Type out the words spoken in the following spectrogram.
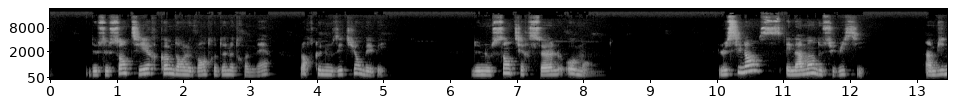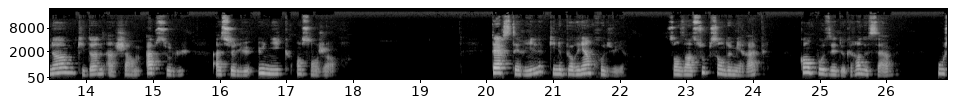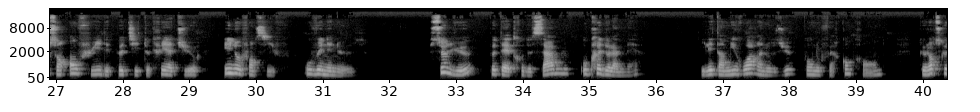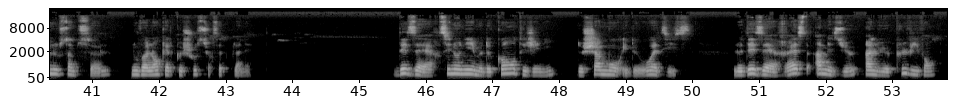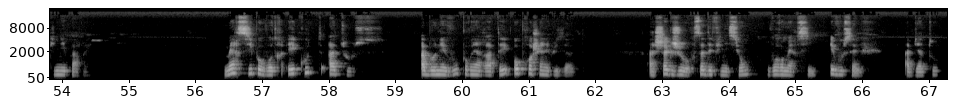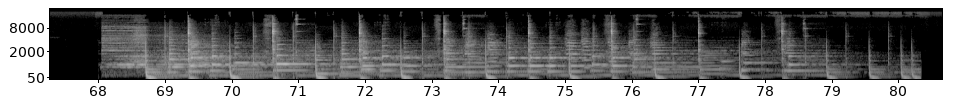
de se sentir comme dans le ventre de notre mère lorsque nous étions bébés, de nous sentir seuls au monde. Le silence est l'amant de celui-ci, un binôme qui donne un charme absolu à ce lieu unique en son genre. Terre stérile qui ne peut rien produire, sans un soupçon de miracle, composé de grains de sable, où sont enfuies des petites créatures inoffensives ou vénéneuses. Ce lieu peut être de sable ou près de la mer. Il est un miroir à nos yeux pour nous faire comprendre que lorsque nous sommes seuls, nous valons quelque chose sur cette planète. Désert, synonyme de conte et génie, de chameau et de oasis, le désert reste à mes yeux un lieu plus vivant qu'il n'y paraît. Merci pour votre écoute à tous. Abonnez-vous pour rien rater au prochain épisode. À chaque jour, sa définition vous remercie et vous salue. À bientôt.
